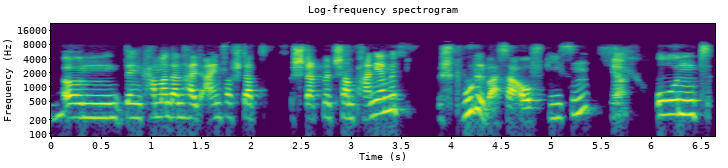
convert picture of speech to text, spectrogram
mhm. ähm, dann kann man dann halt einfach statt, statt mit Champagner mit Sprudelwasser aufgießen. Ja. Und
